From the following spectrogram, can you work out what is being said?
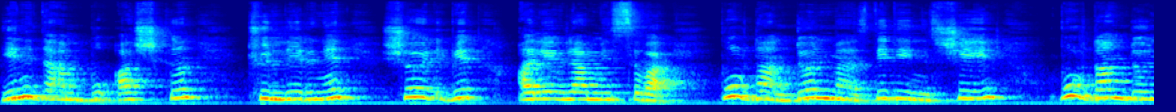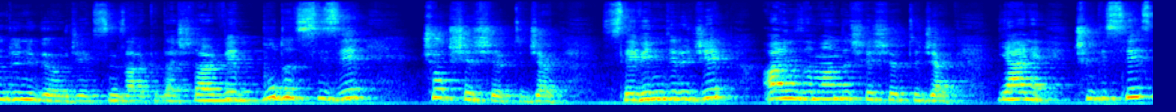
yeniden bu aşkın küllerinin şöyle bir alevlenmesi var. Buradan dönmez dediğiniz şeyin buradan döndüğünü göreceksiniz arkadaşlar ve bu da sizi çok şaşırtacak, sevindirecek, aynı zamanda şaşırtacak. Yani çünkü siz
